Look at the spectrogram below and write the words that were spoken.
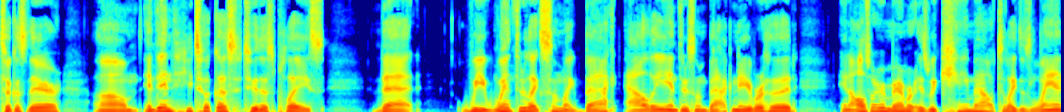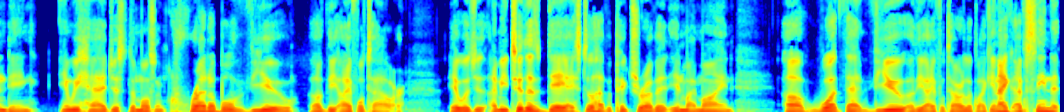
took us there. Um, and then he took us to this place that we went through like some like back alley and through some back neighborhood. And also I remember is we came out to like this landing and we had just the most incredible view of the Eiffel Tower. It was just I mean to this day I still have a picture of it in my mind of what that view of the Eiffel Tower looked like. And I, have seen that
